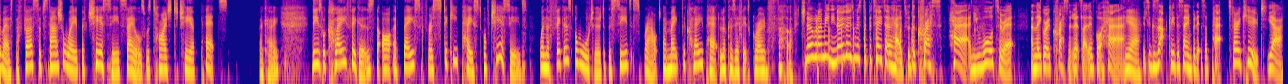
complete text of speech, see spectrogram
US, the first substantial wave of chia seed sales was tied to chia pets. Okay. These were clay figures that are a base for a sticky paste of chia seeds. When the figures are watered, the seeds sprout and make the clay pet look as if it's grown fur. Do you know what I mean? You know those Mr. Potato Heads with the cress hair, and you water it, and they grow cress, and it looks like they've got hair. Yeah. it's exactly the same, but it's a pet. It's very cute. Yeah,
